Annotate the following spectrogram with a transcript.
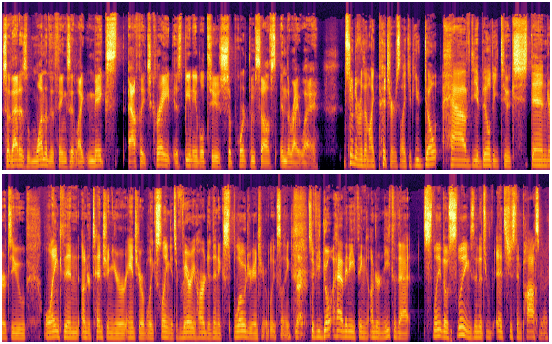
So that is one of the things that like makes athletes great is being able to support themselves in the right way so different than like pitchers. Like if you don't have the ability to extend or to lengthen under tension your anterior oblique sling, it's very hard to then explode your anterior oblique sling. Right. So if you don't have anything underneath of that, sling those slings and it's it's just impossible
